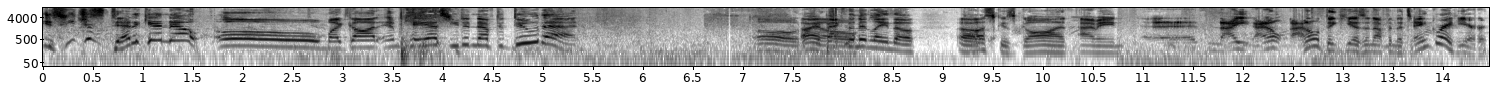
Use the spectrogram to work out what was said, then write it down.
Is he just dead again now? Oh my god. MKS, you didn't have to do that. Oh, All right, no. back to the mid lane, though. Oh, Tusk is gone. I mean, uh, Knight. I don't. I don't think he has enough in the tank right here.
